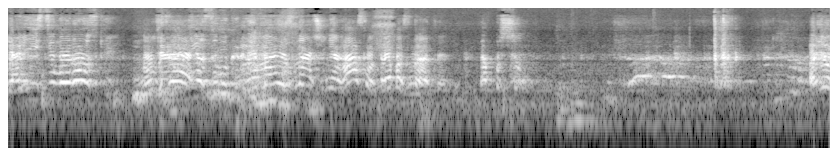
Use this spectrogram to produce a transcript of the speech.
Я істинно русский. Ну це не має значення гасло, треба знати. Та пошел. Алло,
